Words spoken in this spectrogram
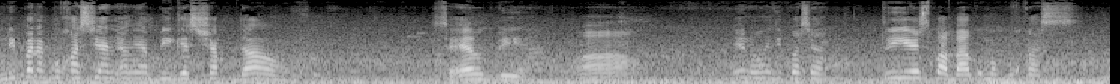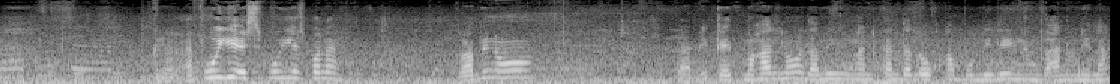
Hindi pa nagbukas yan, ang yung biggest shop daw. Sa LB. Wow. Yun o, hindi pa siya. Three years pa bago magbukas. Ah, four years, four years pala. Grabe no. Grabe, kahit mahal no. Daming an- kandaloka bumili ng gaano nila.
